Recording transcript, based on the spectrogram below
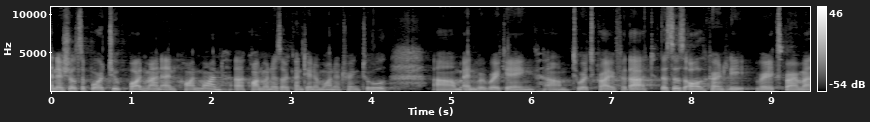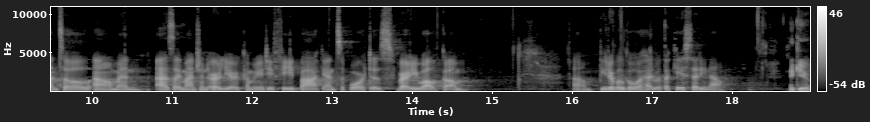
initial support to Podman and Conmon. Uh, Conmon is our container monitoring tool, um, and we're working um, towards CRI-O for that. This is all currently very experimental, um, and as I mentioned earlier, community feedback and support is very welcome. Um, Peter will go ahead with the case study now. Thank you.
